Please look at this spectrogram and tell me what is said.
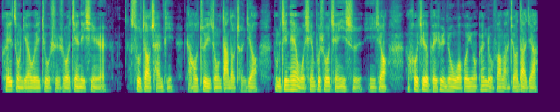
可以总结为就是说建立信任、塑造产品，然后最终达到成交。那么今天我先不说潜意识营销，后期的培训中我会用 N 种方法教大家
